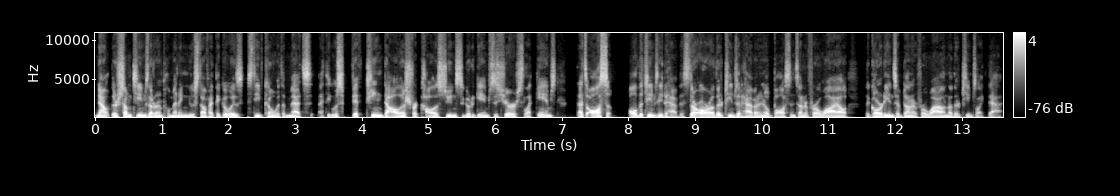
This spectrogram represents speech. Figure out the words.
Now, there's some teams that are implementing new stuff. I think it was Steve Cohen with the Mets. I think it was $15 for college students to go to games this year, select games. That's awesome. All the teams need to have this. There are other teams that have it. I know Boston's done it for a while. The Guardians have done it for a while, and other teams like that.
